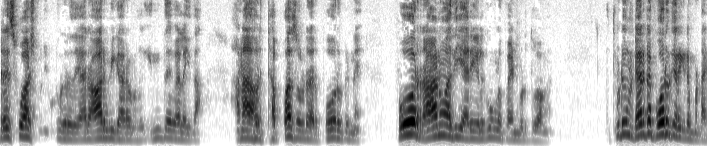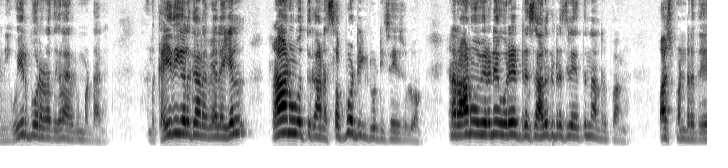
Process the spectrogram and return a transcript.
ட்ரெஸ் வாஷ் பண்ணி கொடுக்குறது யார்? ஆர்மிக்காரவங்களுக்கு இந்த வேலை தான். ஆனால் அவர் தப்பாக சொல்கிறார் போருக்குன்னு. போர் இராணுவ அதிகாரிகளுக்கு உங்களை பயன்படுத்துவாங்க. மற்றபடி உங்களை டேரெக்டாக போருக்கு இறக்கிட மாட்டாங்க. நீ உயிர் போராட்டத்துக்கெல்லாம் இறக்க மாட்டாங்க. அந்த கைதிகளுக்கான வேலைகள் இராணுவத்துக்கான சப்போர்ட்டிங் டியூட்டி செய்ய சொல்லுவாங்க. ஏன்னா ராணுவ வீரனே ஒரே ட்ரெஸ் அழுக்கு ட்ரெஸ்ஸில் எத்தனை நாள் இருப்பாங்க? வாஷ் பண்ணுறது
